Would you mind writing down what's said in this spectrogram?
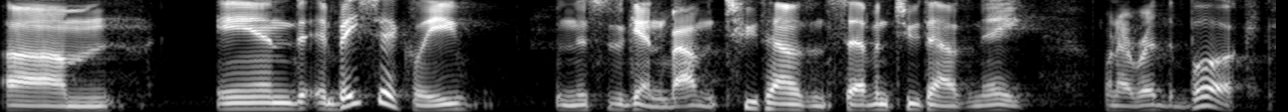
Um, and and basically, and this is again about in 2007, 2008 when I read the book,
